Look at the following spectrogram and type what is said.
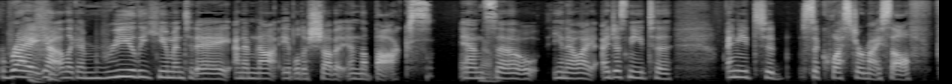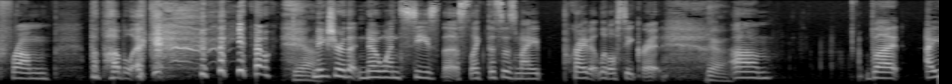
Right. Yeah. like I'm really human today and I'm not able to shove it in the box. And so, you know, I, I just need to, I need to sequester myself from the public, you know, Yeah. make sure that no one sees this. Like this is my private little secret. Yeah. Um But I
